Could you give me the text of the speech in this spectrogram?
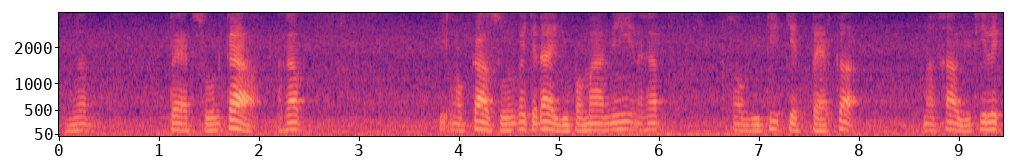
เห็นไหมครับ809 นะครับ ที่ออก 90 ก็จะได้อยู่ประมาณนี้นะครับออกอยู่ที่ 78 ก็มาเข้าอยู่ที่เลข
